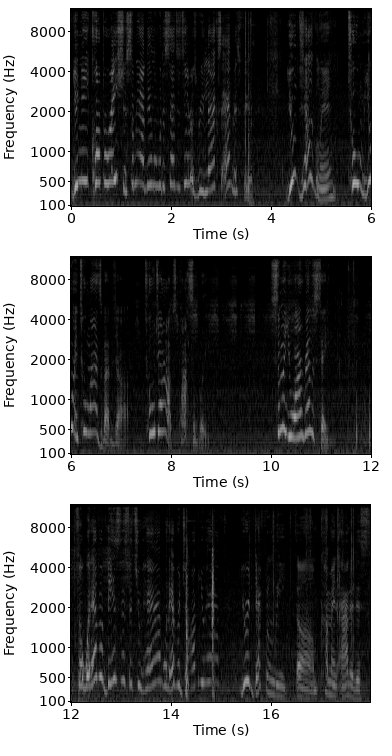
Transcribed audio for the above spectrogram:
You need cooperation. Some of y'all dealing with a Sagittarius. Relaxed atmosphere. You juggling. Two, You're in two minds about a job. Two jobs, possibly. Some of you are in real estate. So whatever business that you have, whatever job you have, you're definitely um, coming out of this.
